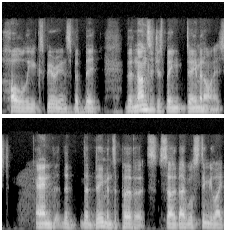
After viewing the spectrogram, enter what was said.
holy experience, but the the nuns are just being demonized, and the the demons are perverts, so they will stimulate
